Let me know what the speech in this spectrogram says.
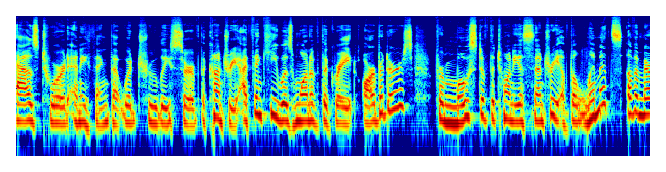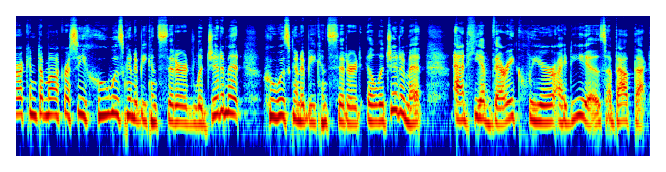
as toward anything that would truly serve the country. I think he was one of the great arbiters for most of the 20th century of the limits of American democracy, who was going to be considered legitimate, who was going to be considered illegitimate, and he had very clear ideas about that.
